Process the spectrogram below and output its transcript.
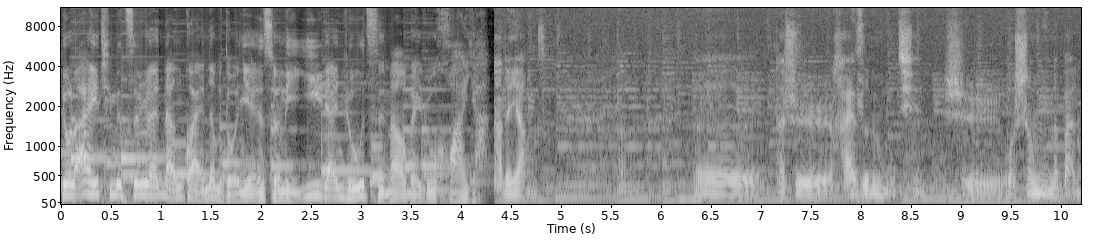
有了爱情的滋润，难怪那么多年孙俪依然如此貌美如花呀。她的样子，啊，呃，她是孩子的母亲，是我生命的伴侣。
